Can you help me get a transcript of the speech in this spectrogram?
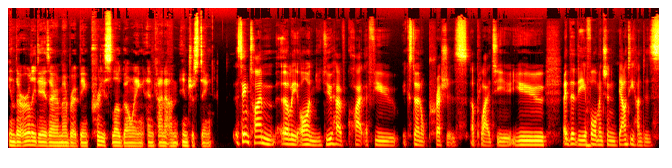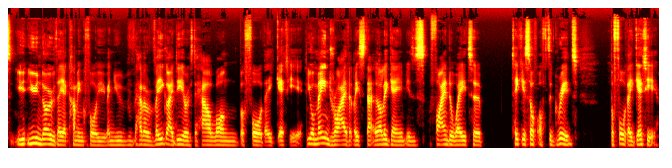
in the early days, I remember it being pretty slow going and kind of uninteresting. At the same time, early on, you do have quite a few external pressures applied to you. You, uh, the, the aforementioned bounty hunters, you, you know they are coming for you, and you have a vague idea as to how long before they get here. Your main drive, at least that early game, is find a way to take yourself off the grid before they get here.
